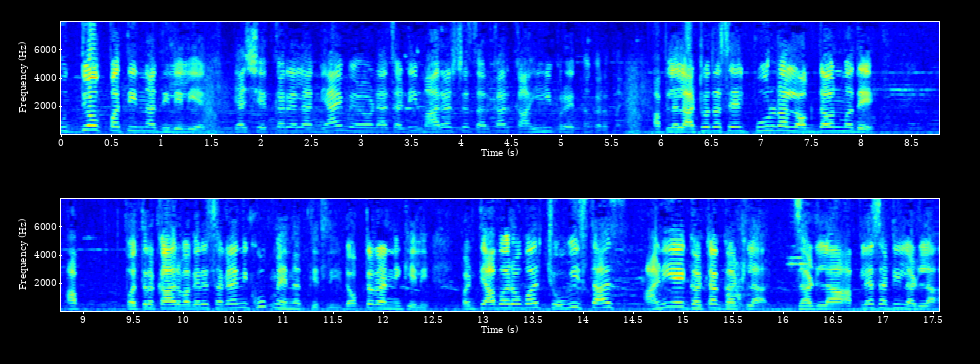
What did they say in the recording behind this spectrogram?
उद्योगपतींना दिलेली आहे. या शेतकऱ्याला न्याय मिळवण्यासाठी महाराष्ट्र सरकार काहीही प्रयत्न करत नाही. आपल्याला आठवत असेल पूर्ण लॉकडाऊनमध्ये आप पत्रकार वगैरे सगळ्यांनी खूप मेहनत घेतली डॉक्टरांनी केली. पण त्याबरोबर चोवीस तास आणि एक घटक घटला झडला आपल्यासाठी लढला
